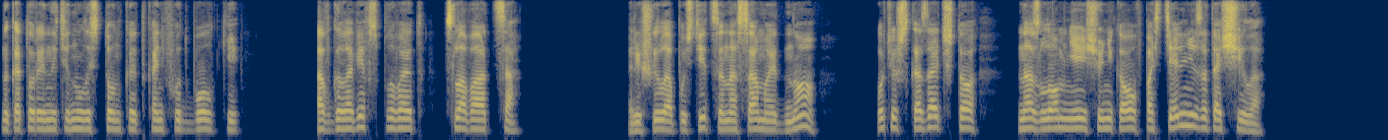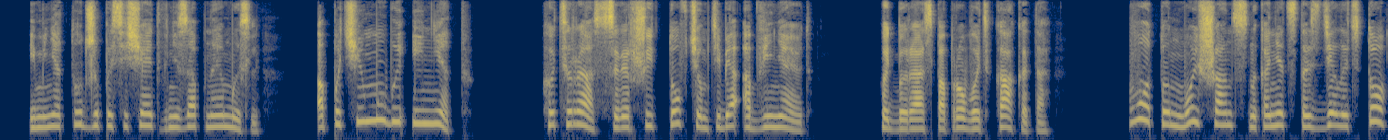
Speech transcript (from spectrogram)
на которой натянулась тонкая ткань футболки, а в голове всплывают слова отца. Решила опуститься на самое дно, Хочешь сказать, что назло мне еще никого в постель не затащила?» И меня тут же посещает внезапная мысль. «А почему бы и нет? Хоть раз совершить то, в чем тебя обвиняют. Хоть бы раз попробовать, как это. Вот он, мой шанс, наконец-то сделать то,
